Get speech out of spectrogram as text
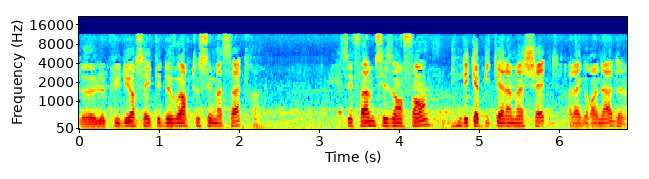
Le, le plus dur, ça a été de voir tous ces massacres. Ces femmes, ces enfants, décapités à la machette, à la grenade.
